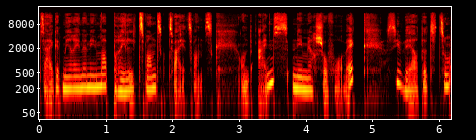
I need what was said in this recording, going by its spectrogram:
zeigen wir Ihnen im April 2022. Und eins nehme ich schon vorweg, Sie werden zum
